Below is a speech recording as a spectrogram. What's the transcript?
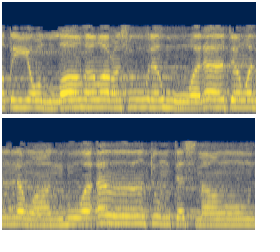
أطيعوا الله ورسوله ولا تولوا عنه وأنتم تسمعون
